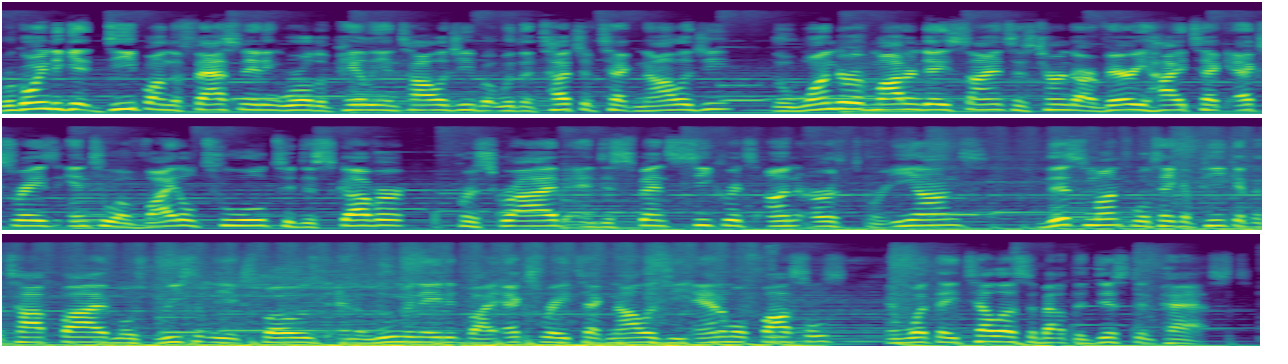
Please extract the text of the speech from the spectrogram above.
We're going to get deep on the fascinating world of paleontology, but with a touch of technology. The wonder of modern-day science has turned our very high-tech X-rays into a vital tool to discover, prescribe, and dispense secrets unearthed for eons. This month, we'll take a peek at the top five most recently exposed and illuminated by X-ray technology animal fossils and what they tell us about the distant past.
